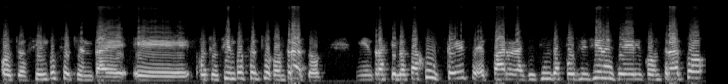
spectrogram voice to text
164.808 eh, 808 contratos, mientras que los ajustes eh, para las distintas posiciones del contrato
